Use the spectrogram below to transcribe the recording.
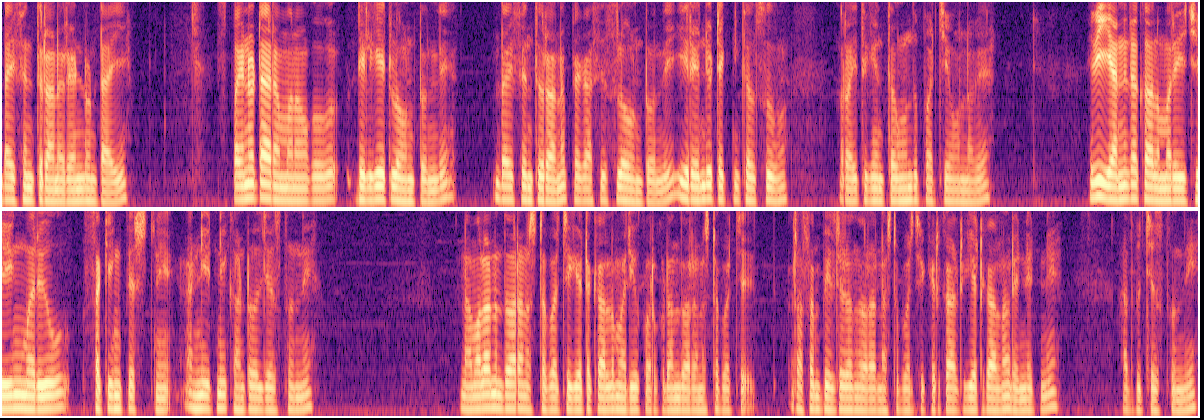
డైఫెన్తురాన్ రెండు ఉంటాయి. స్పైనోటారం మనకు డెలిగేట్లో ఉంటుంది డైఫెంతురాను పెగాసిస్లో ఉంటుంది. ఈ రెండు టెక్నికల్స్ రైతుకి ఇంతకుముందు పరిచయం ఉన్నవే. ఇవి అన్ని రకాల మరియు చూయింగ్ మరియు సకింగ్ పెస్ట్ని అన్నిటినీ కంట్రోల్ చేస్తుంది. నమలడం ద్వారా నష్టపరిచే కీటకాలు మరియు కొరకడం ద్వారా నష్టపరిచే రసం పీల్చడం ద్వారా నష్టపరిచే కీటకాలను రెండింటిని అదుపు చేస్తుంది.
